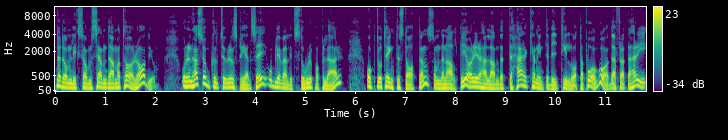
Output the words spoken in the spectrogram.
Där de liksom sände amatörradio. Och den här subkulturen spred sig och blev väldigt stor och populär. Och då tänkte staten, som den alltid gör i det här landet, det här kan inte vi tillåta pågå. Därför att det här är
